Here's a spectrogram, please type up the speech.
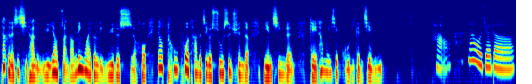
他可能是其他领域要转到另外一个领域的时候，要突破他的这个舒适圈的年轻人，给他们一些鼓励跟建议。好，那我觉得。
